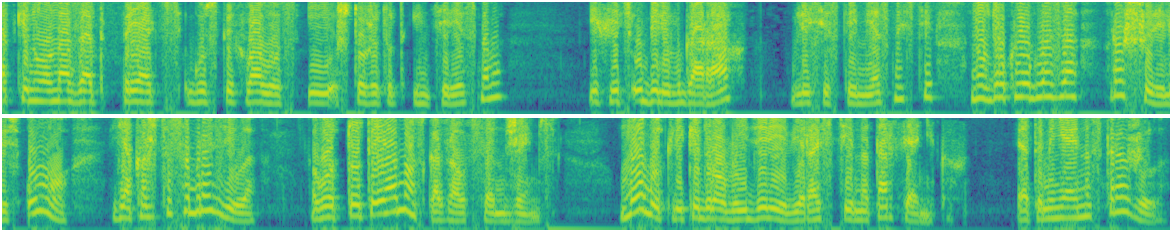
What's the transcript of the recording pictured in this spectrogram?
откинула назад прядь густых волос. «И что же тут интересного? Их ведь убили в горах» в лесистой местности, но вдруг ее глаза расширились. «О, я, кажется, сообразила». «Вот то-то и оно», — сказал Сент-Джеймс. «Могут ли кедровые деревья расти на торфяниках?» Это меня и насторожило.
